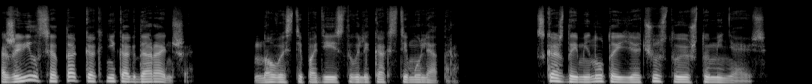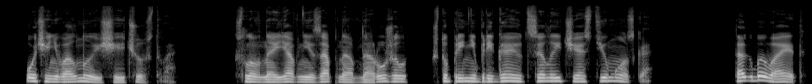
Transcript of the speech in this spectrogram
Оживился так, как никогда раньше. Новости подействовали как стимулятор. С каждой минутой я чувствую, что меняюсь. Очень волнующее чувство. Словно я внезапно обнаружил, что пренебрегаю целой частью мозга. «Так бывает»,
